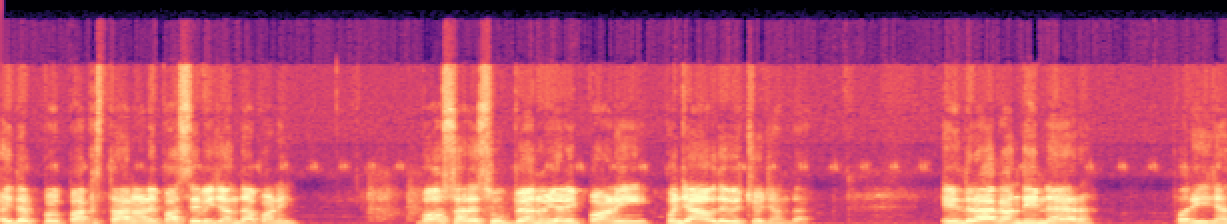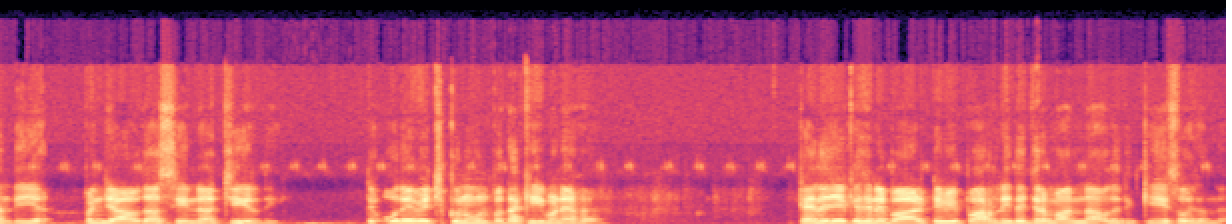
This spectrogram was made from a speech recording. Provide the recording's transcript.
ਇਧਰ ਪਾਕਿਸਤਾਨ ਵਾਲੇ ਪਾਸੇ ਵੀ ਜਾਂਦਾ ਪਾਣੀ। ਬਹੁਤ ਸਾਰੇ ਸੂਬਿਆਂ ਨੂੰ ਯਾਨੀ ਪਾਣੀ ਪੰਜਾਬ ਦੇ ਵਿੱਚੋਂ ਜਾਂਦਾ। ਇੰਦਰਾ ਗਾਂਧੀ ਨਹਿਰ ਭਰੀ ਜਾਂਦੀ ਹੈ ਪੰਜਾਬ ਦਾ ਸੀਨਾ ਚੀਰਦੀ ਤੇ ਉਹਦੇ ਵਿੱਚ ਕਾਨੂੰਨ ਪਤਾ ਕੀ ਬਣਿਆ ਹੋਇਆ? ਕਹਿੰਦੇ ਜੇ ਕਿਸੇ ਨੇ ਬਾਲਟੀ ਵੀ ਭਰ ਲਈ ਤੇ ਜੁਰਮਾਨਾ, ਉਹਦੇ ਤੇ ਕੇਸ ਹੋ ਜਾਂਦਾ।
